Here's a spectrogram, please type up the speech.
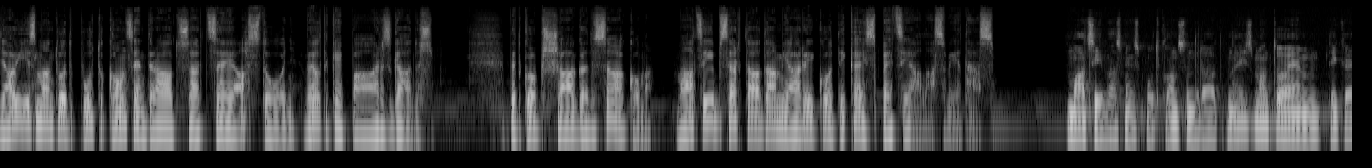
ļauj izmantot putu koncentrātus ar C8 vēl tikai pāris gadus, bet kopš šā gada sākuma mācības ar tādām jārīko tikai speciālās vietās. Mācībās mēs putu koncentrātu neizmantojam, tikai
